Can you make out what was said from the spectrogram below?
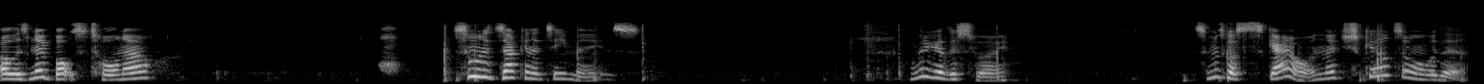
Oh, there's no bots at all now. Someone attacking their teammates. I'm gonna go this way. Someone's got scout and they just killed someone with it.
